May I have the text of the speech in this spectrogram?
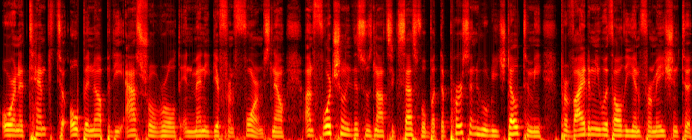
or an attempt to open up the astral world in many different forms. Now, unfortunately, this was not successful, but the person who reached out to me provided me with all the information to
